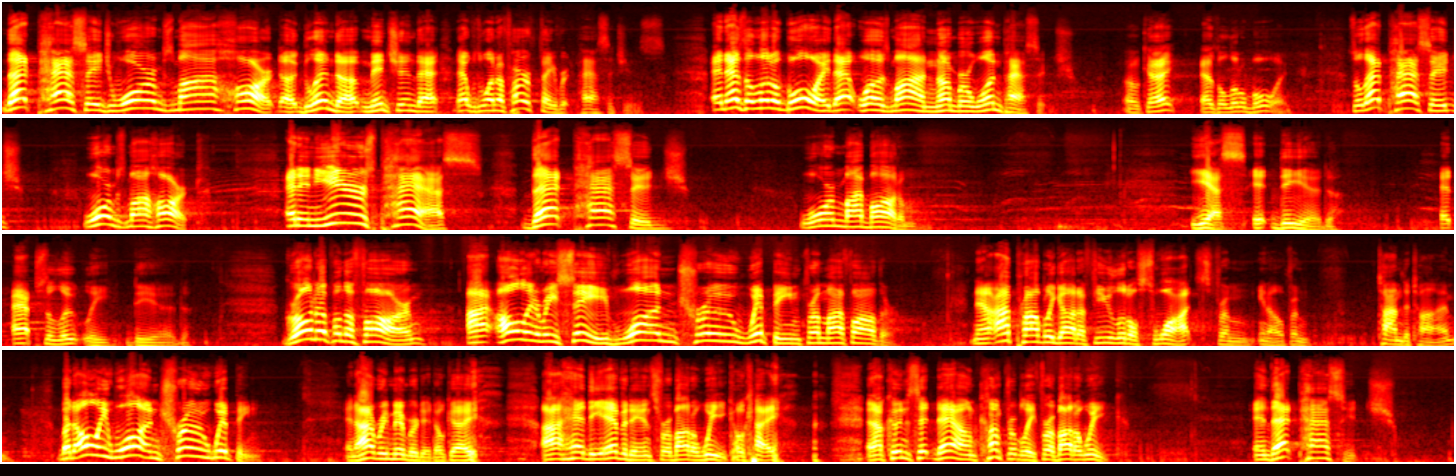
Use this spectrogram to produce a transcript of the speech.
That passage warms my heart. Uh, Glenda mentioned that that was one of her favorite passages. And as a little boy, that was my number one passage, okay, as a little boy. So that passage warms my heart. And in years past, that passage warmed my bottom. Yes, it did. It absolutely did. Growing up on the farm, I only received one true whipping from my father. Now, I probably got a few little swats from, you know, from time to time, but only one true whipping. And I remembered it, okay? I had the evidence for about a week, okay? And I couldn't sit down comfortably for about a week. And that passage,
